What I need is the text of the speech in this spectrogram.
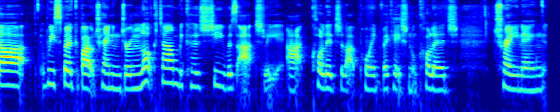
But we spoke about training during lockdown because she was actually at college at that point, vocational college, training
